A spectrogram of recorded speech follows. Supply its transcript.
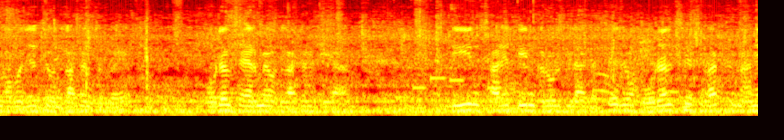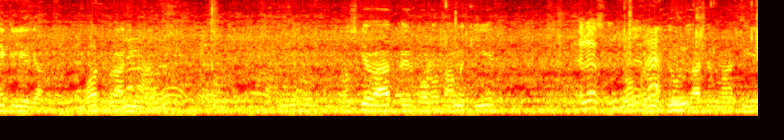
नौ बजे से उद्घाटन चल रहे हैं। होटल शहर में उद्घाटन किया। तीन, साढ़े तीन करोड़ की लागत से जो होटल से सड़क बनाने के लिए जाते बहुत पुरानी मांग है। उसके बाद फिर बड़ौदा में किए। दो करोड़ के उद्घाटन वहाँ किए,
